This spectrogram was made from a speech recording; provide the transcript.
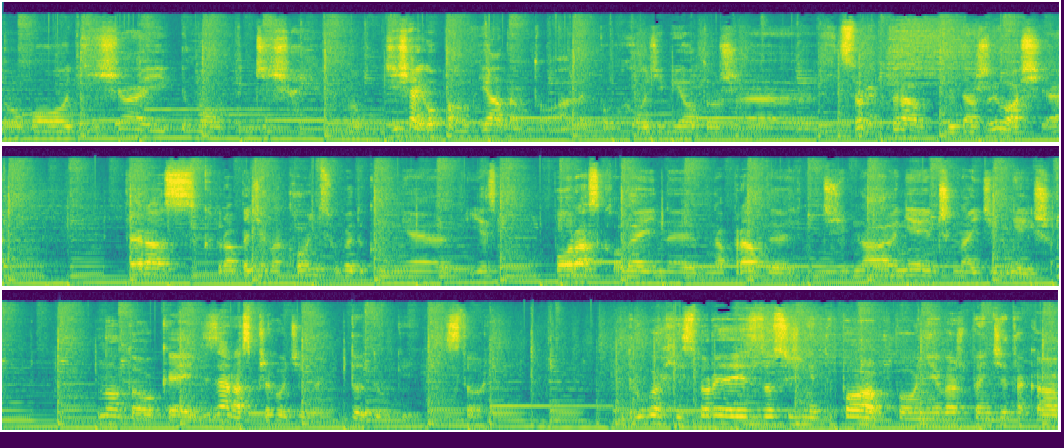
no bo dzisiaj, no dzisiaj, no dzisiaj opowiadam to, ale chodzi mi o to, że historia, która wydarzyła się teraz, która będzie na końcu, według mnie jest po raz kolejny naprawdę dziwna, ale nie wiem czy najdziwniejsza. No to okej, zaraz przechodzimy do drugiej historii. Druga historia jest dosyć nietypowa, ponieważ będzie taka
